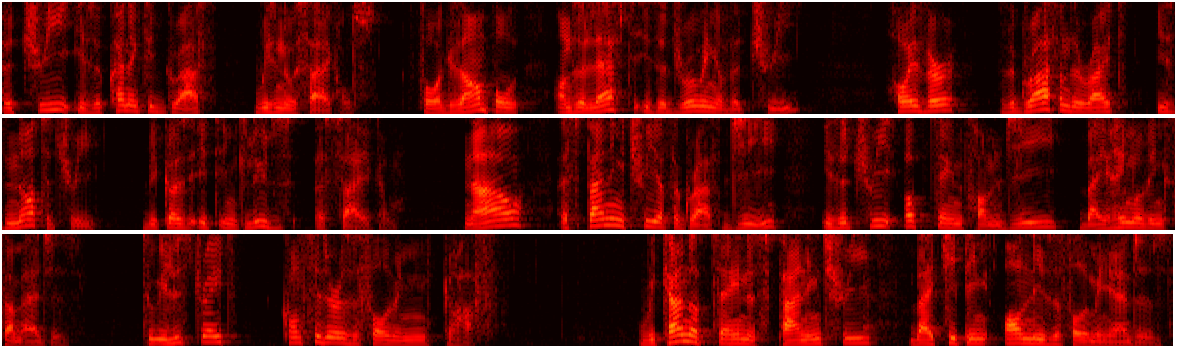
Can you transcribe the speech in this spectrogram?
a tree is a connected graph with no cycles. For example, on the left is a drawing of a tree. However, the graph on the right is not a tree because it includes a cycle. Now, a spanning tree of a graph G is a tree obtained from G by removing some edges. To illustrate, consider the following graph. We can obtain a spanning tree by keeping only the following edges.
